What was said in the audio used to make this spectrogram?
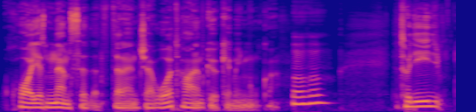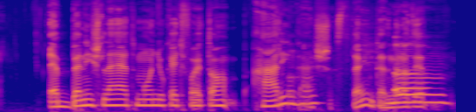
hogy ez nem szedett szerencse volt, hanem kőkemény munka. Uh-huh. Tehát, hogy így ebben is lehet mondjuk egyfajta hárítás? Uh-huh. Szerinted? Mert azért... Um,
